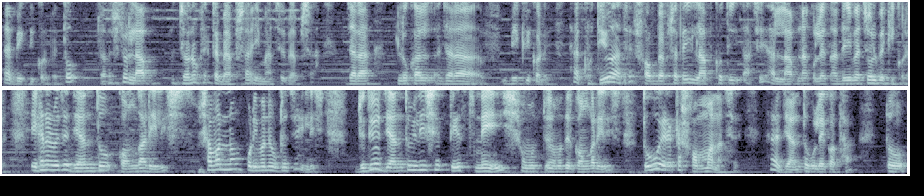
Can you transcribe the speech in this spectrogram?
হ্যাঁ বিক্রি করবে। তো যথেষ্ট লাভজনক একটা ব্যবসা, এই মাছের ব্যবসা। যারা লোকাল, যারা বিক্রি করে হ্যাঁ ক্ষতিও আছে, সব ব্যবসাতেই লাভ ক্ষতি আছে, আর লাভ না করলে তাদেরই বা চলবে কী করে? এখানে রয়েছে জ্যান্ত গঙ্গার ইলিশ, সামান্য পরিমাণে উঠেছে ইলিশ। যদিও জ্যান্ত ইলিশের টেস্ট নেই সমুদ্র, আমাদের গঙ্গার ইলিশ, তবুও এর একটা সম্মান আছে। হ্যাঁ জ্যান্ত বলে কথা। তো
